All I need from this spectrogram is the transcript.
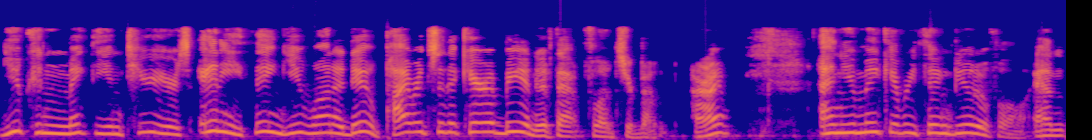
you can make the interiors anything you want to do. Pirates of the Caribbean, if that floats your boat. All right. And you make everything beautiful. And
